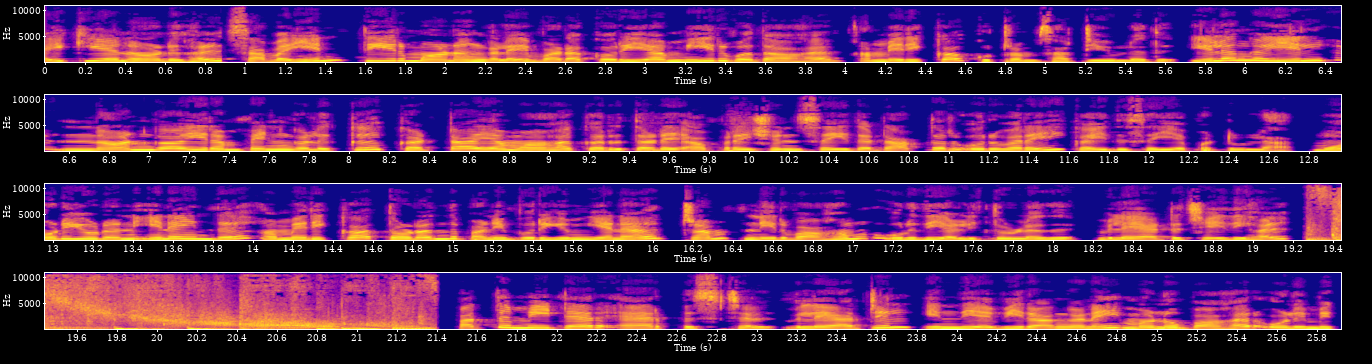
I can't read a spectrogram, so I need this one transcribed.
ஐக்கிய நாடுகள் சபையின் தீர்மானங்களை வடகொரியா மீறுவதாக அமெரிக்கா குற்றம் சாட்டியுள்ளது. இலங்கையில் நான்காயிரம் பெண்களுக்கு கட்டாயமாக கருத்தடை ஆபரேஷன் செய்த டாக்டர் ஒருவரை கைது செய்யப்பட்டுள்ளார். மோடியுடன் இணைந்து அமெரிக்கா தொடர்ந்து பணிபுரியும் என டிரம்ப் நிர்வாகம் உறுதியளித்துள்ளது. விளையாட்டுச் செய்திகள். பத்து மீட்டர் ஏர் பிஸ்டல். விளையாட்டில் இந்திய வீராங்கனை மனு பாகர் ஒலிம்பிக்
